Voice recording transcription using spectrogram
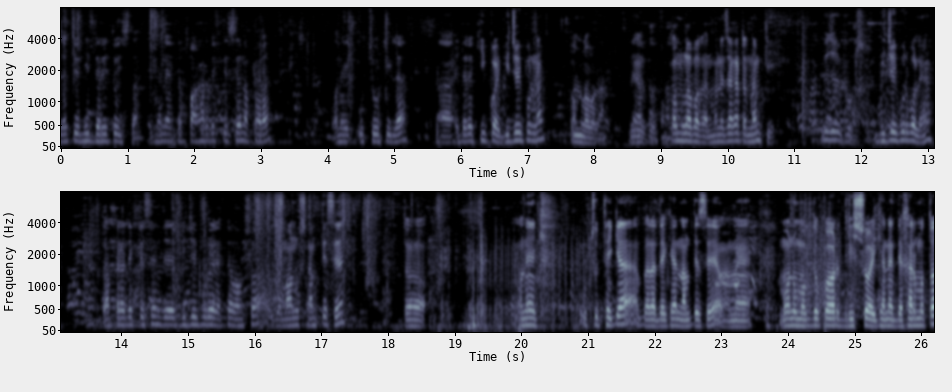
জাতীয় নির্ধারিত স্থান। এখানে একটা পাহাড় দেখতেছেন আপনারা। অনেক উঁচু টিলা। এটারে কি কয়? বিজয়পুর না? কমলা বাগান কমলা বাগান মানে জায়গাটার নাম কি? বিজয়পুর। বিজয়পুর বলে হ্যাঁ? তো আপনারা দেখতেছেন যে বিজয়পুরের একটা অংশ যে মানুষ নামতেছে। তো অনেক উঁচু থেকে আপনারা দেখে নামতেছে। মানে মনোমুগ্ধকর দৃশ্য এখানে দেখার মতো।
